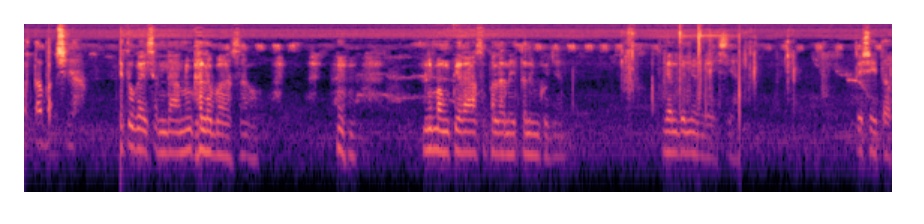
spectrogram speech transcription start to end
Mataba siya. Ito guys, ang daming kalabasa, oh. Limang piraso pala na itanim ko dyan. Ganda yun guys, yan. Ito yung sitaw.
